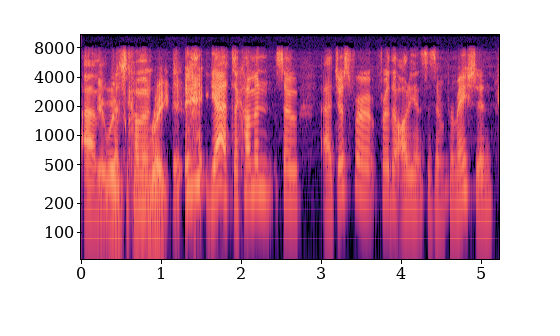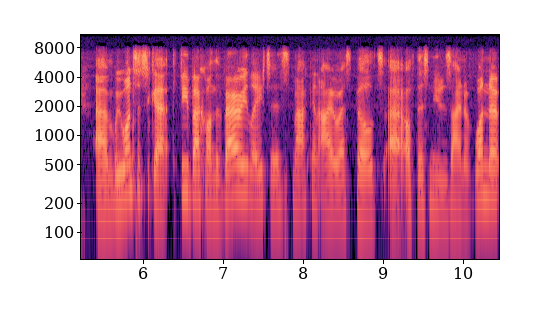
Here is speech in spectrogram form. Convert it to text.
Um, It was to come and- great. yeah, to come and so uh, just for for the audience's information, um, we wanted to get feedback on the very latest Mac and iOS builds uh, of this new design of OneNote.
